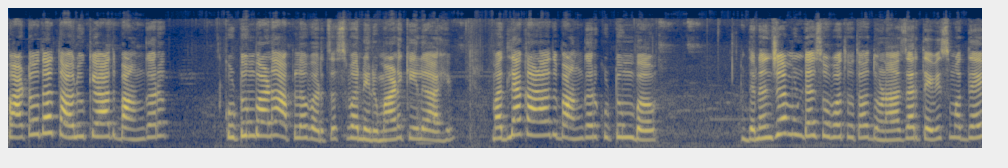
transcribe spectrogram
पाटोदा तालुक्यात बांगर कुटुंबानं आपलं वर्चस्व निर्माण केलं आहे. मधल्या काळात बांगर कुटुंब धनंजय मुंडेसोबत होता. दोन हजार तेवीसमध्ये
